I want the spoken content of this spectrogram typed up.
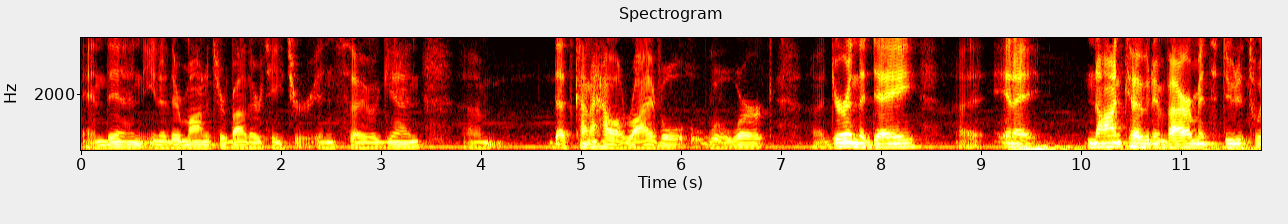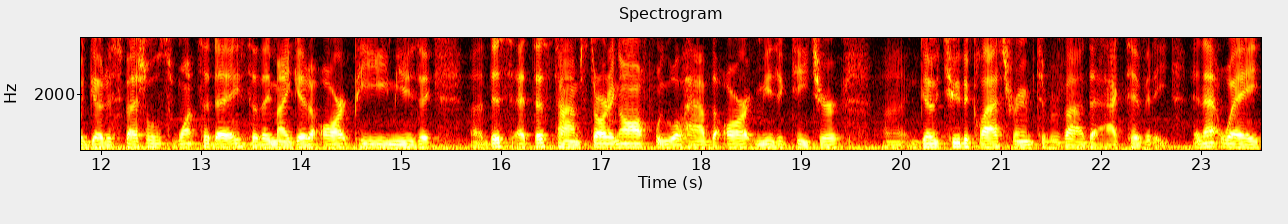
and then you know they're monitored by their teacher. And so again, um, that's kind of how arrival will work. Uh, during the day, uh, in a non-COVID environment, students would go to specials once a day, so they might go to art, PE, music. Uh, this at this time, starting off, we will have the art music teacher uh, go to the classroom to provide the activity, and that way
